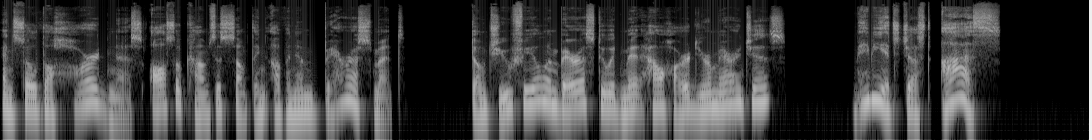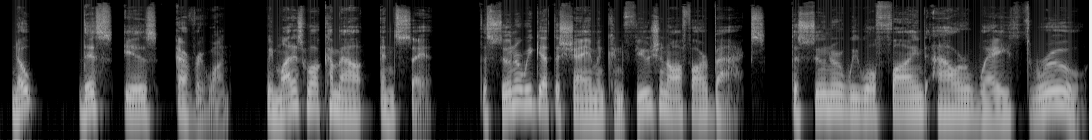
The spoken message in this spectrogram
And so the hardness also comes as something of an embarrassment. Don't you feel embarrassed to admit how hard your marriage is? Maybe it's just us. Nope, this is everyone. We might as well come out and say it. The sooner we get the shame and confusion off our backs, the sooner we will find our way through.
